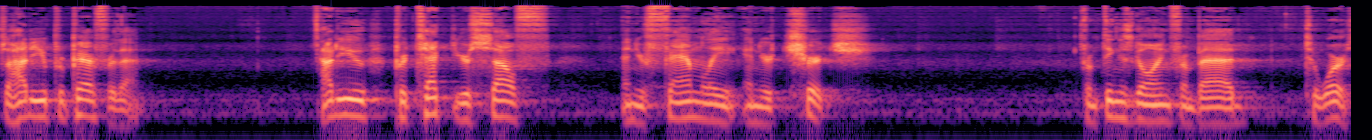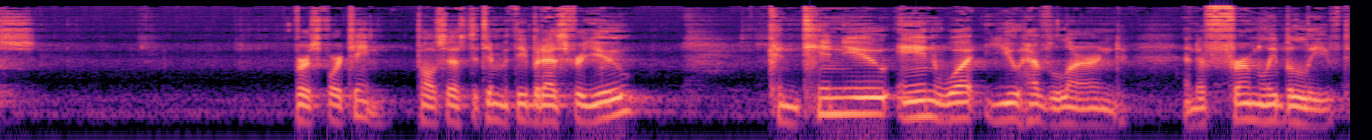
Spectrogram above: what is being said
So, how do you prepare for that? How do you protect yourself and your family and your church from things going from bad to worse? Verse 14, Paul says to Timothy, But as for you, continue in what you have learned and have firmly believed,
